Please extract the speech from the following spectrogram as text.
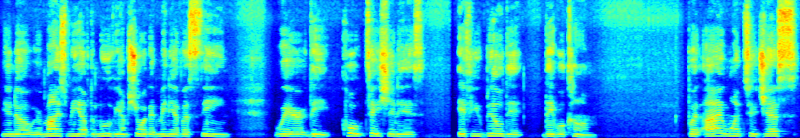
You know, it reminds me of the movie I'm sure that many of us seen where the quotation is if you build it, they will come. But I want to just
